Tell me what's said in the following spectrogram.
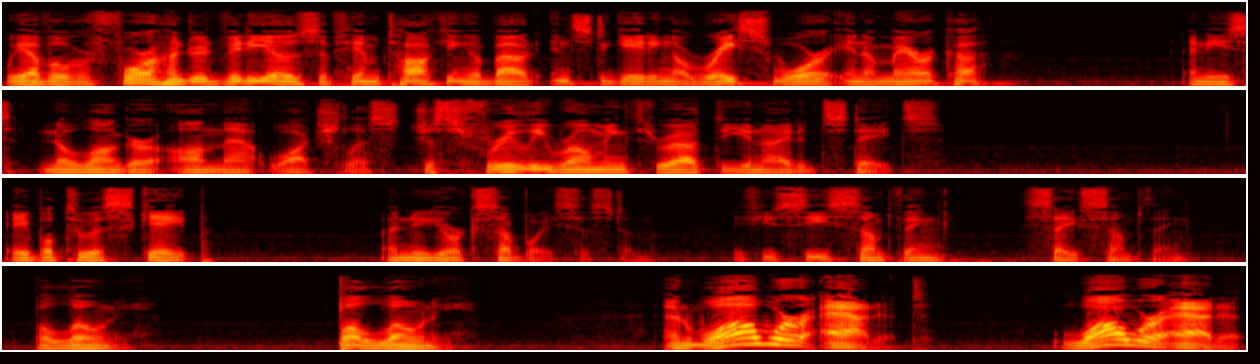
We have over 400 videos of him talking about instigating a race war in America. And he's no longer on that watch list, just freely roaming throughout the United States, able to escape a New York subway system. If you see something, say something. Baloney. Baloney. And while we're at it, while we're at it,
